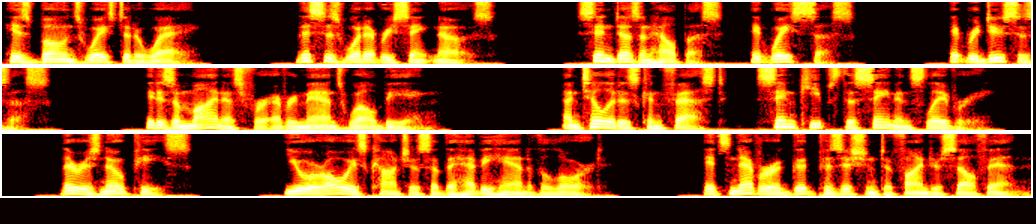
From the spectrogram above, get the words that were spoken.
his bones wasted away. This is what every saint knows. Sin doesn't help us, it wastes us. It reduces us. It is a minus for every man's well being. Until it is confessed, sin keeps the saint in slavery. There is no peace. You are always conscious of the heavy hand of the Lord. It's never a good position to find yourself in.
